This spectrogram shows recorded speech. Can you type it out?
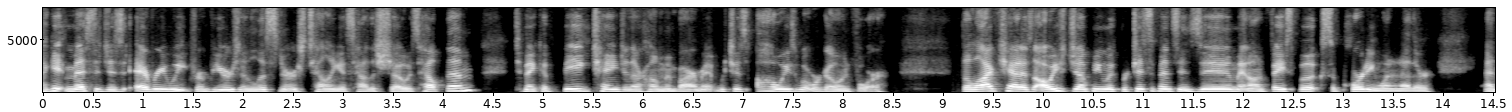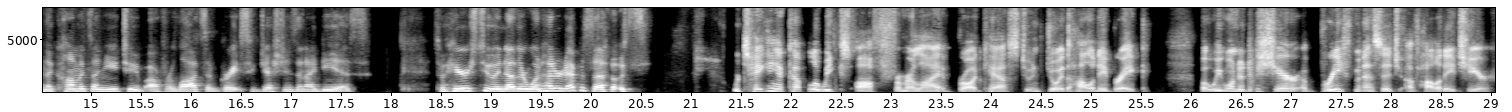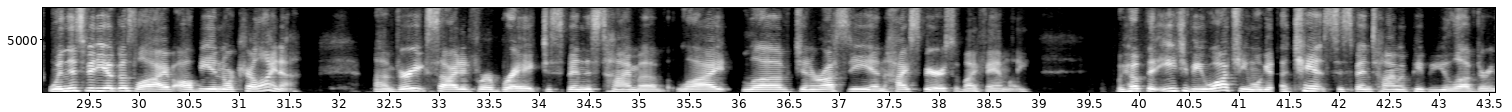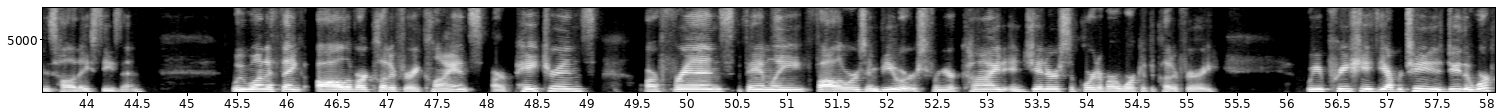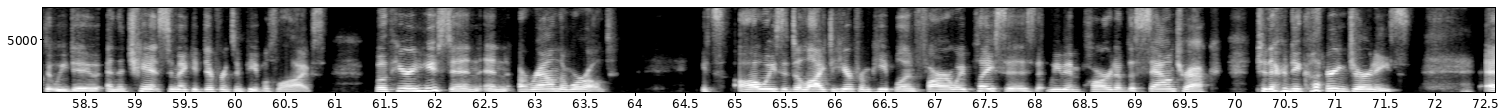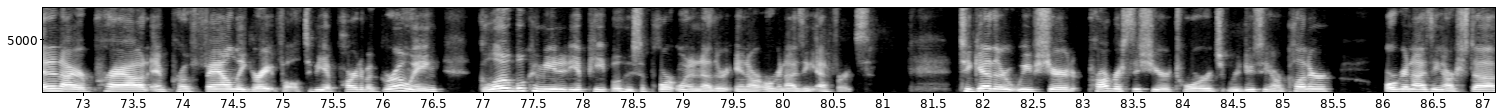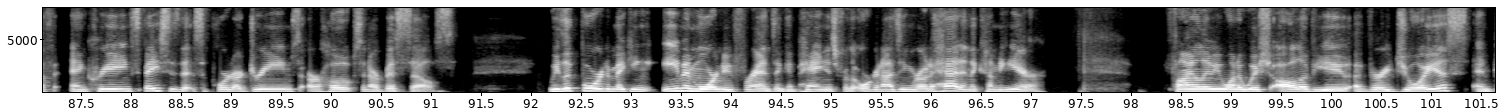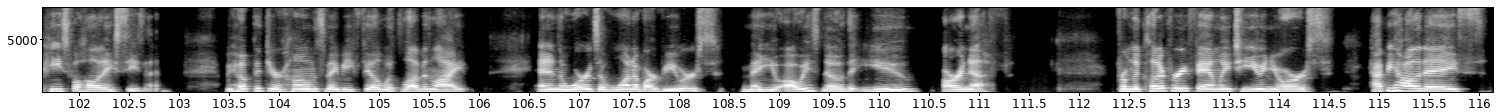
I get messages every week from viewers and listeners telling us how the show has helped them to make a big change in their home environment, which is always what we're going for. The live chat is always jumping with participants in Zoom and on Facebook, supporting one another. And the comments on YouTube offer lots of great suggestions and ideas. So here's to another 100 episodes. We're taking a couple of weeks off from our live broadcast to enjoy the holiday break but we wanted to share a brief message of holiday cheer. When this video goes live, I'll be in North Carolina. I'm very excited for a break to spend this time of light, love, generosity, and high spirits with my family. We hope that each of you watching will get a chance to spend time with people you love during this holiday season. We want to thank all of our Clutter Fairy clients, our patrons, our friends, family, followers, and viewers for your kind and generous support of our work at the Clutter Fairy. We appreciate the opportunity to do the work that we do and the chance to make a difference in people's lives, both here in Houston and around the world. It's always a delight to hear from people in faraway places that we've been part of the soundtrack to their decluttering journeys. Ed and I are proud and profoundly grateful to be a part of a growing global community of people who support one another in our organizing efforts. Together, we've shared progress this year towards reducing our clutter, organizing our stuff, and creating spaces that support our dreams, our hopes, and our best selves. We look forward to making even more new friends and companions for the organizing road ahead in the coming year. Finally, we want to wish all of you a very joyous and peaceful holiday season. We hope that your homes may be filled with love and light. And in the words of one of our viewers, may you always know that you are enough. From the Clutter Fairy family to you and yours, Happy holidays.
